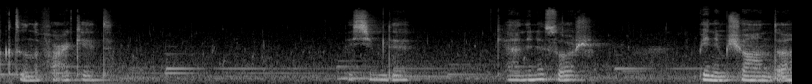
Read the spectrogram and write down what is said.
aktığını fark et. Ve şimdi kendine sor. Benim şu anda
